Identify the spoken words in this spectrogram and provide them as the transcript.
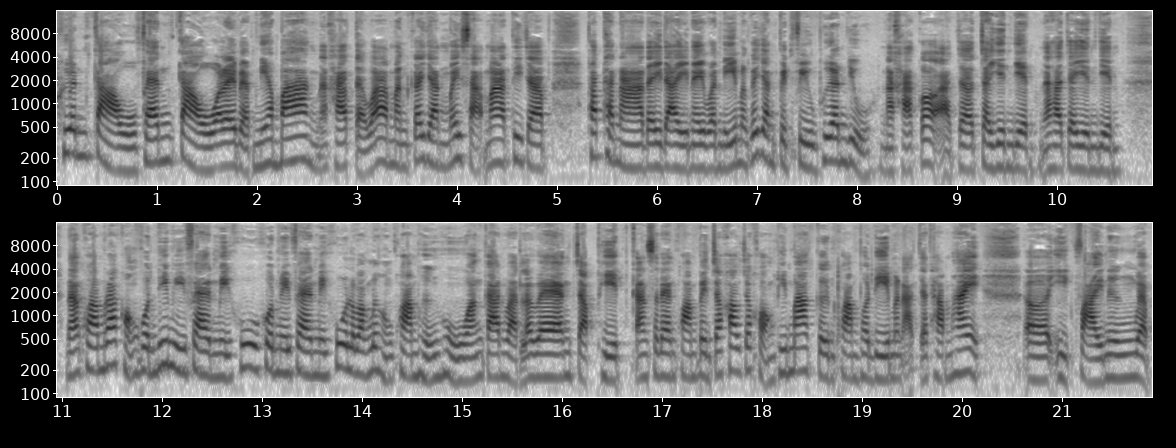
เพื่อนเก่า แฟนเก่าอะไรแบบนี้บ้างนะคะ แต่ว่ามันก็ยังไม่สามารถที่จะพัฒนาใด ๆ ในวันนี้มันก็ยังเป็นฟิลเพื่อนอยู่นะคะ ก็อาจจะใจเย็นๆนะคะใจเย็นๆนะความรักของคนที่มีแฟนมีคู่คนมีแฟนมีคู่ระวังเรื่องของความหึงหวงการวาดระแวง จับผิด การแสดงความเป็นเจ้าเข้าเจ้าของที่มากเกินความพอดี มันอาจจะทำให้อีกฝ่ายหนึ่งแบบ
